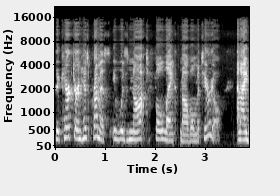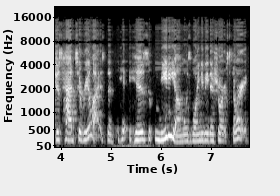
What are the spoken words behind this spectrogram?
the character and his premise. It was not full length novel material, and I just had to realize that his medium was going to be the short story.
